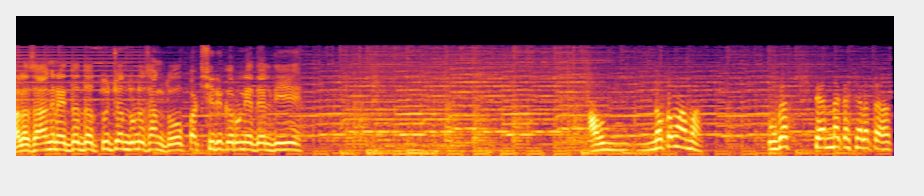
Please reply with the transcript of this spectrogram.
मला सांग नाही तर दत्तू चंदूला सांगतो पटशिरी करून येतील ती. अहो नको मामा. उगाच त्यांना कशाला त्रास?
